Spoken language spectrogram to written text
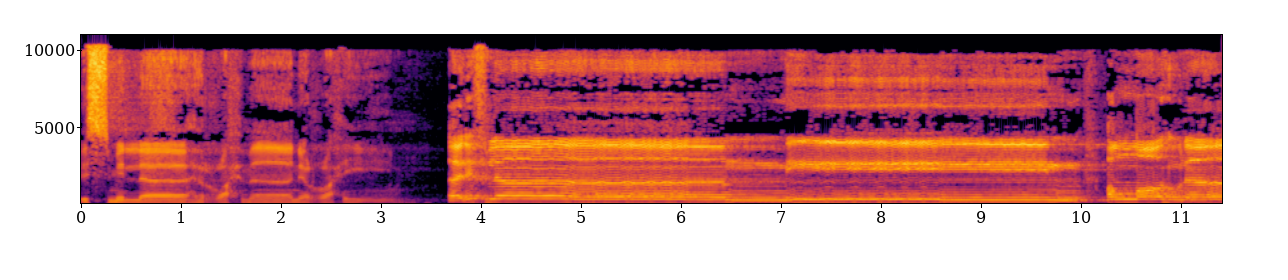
بسم الله الرحمن الرحيم. ألف لام مين الله لا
